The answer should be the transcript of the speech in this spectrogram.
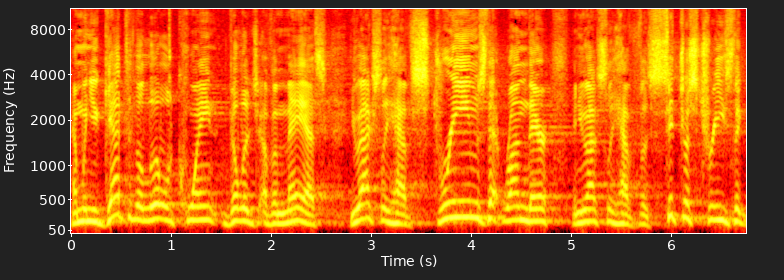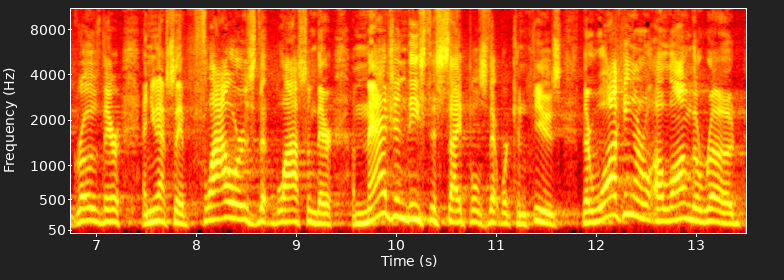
And when you get to the little quaint village of Emmaus, you actually have streams that run there, and you actually have uh, citrus trees that grow there, and you actually have flowers that blossom there. Imagine these disciples that were confused. They're walking along the road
